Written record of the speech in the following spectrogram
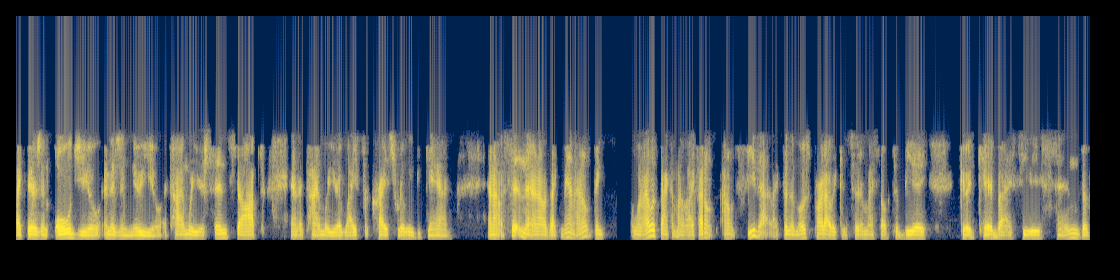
Like there's an old you and there's a new you, a time where your sin stopped and a time where your life for Christ really began. And I was sitting there and I was like, man, I don't think when I look back at my life, I don't I don't see that. Like for the most part, I would consider myself to be a good kid, but I see these sins of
